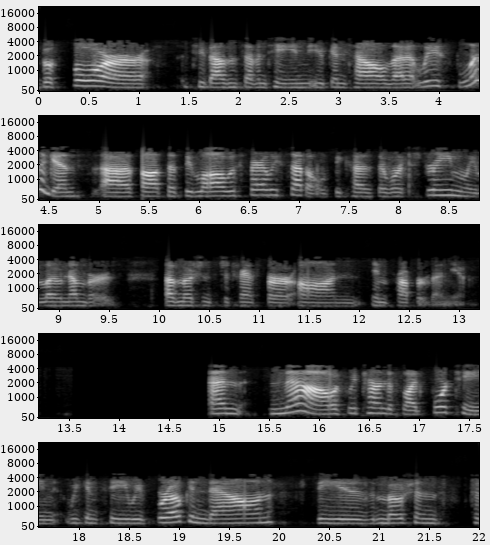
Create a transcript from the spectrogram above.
before 2017, you can tell that at least litigants uh, thought that the law was fairly settled because there were extremely low numbers of motions to transfer on improper venue. Now, if we turn to slide 14, we can see we've broken down these motions to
